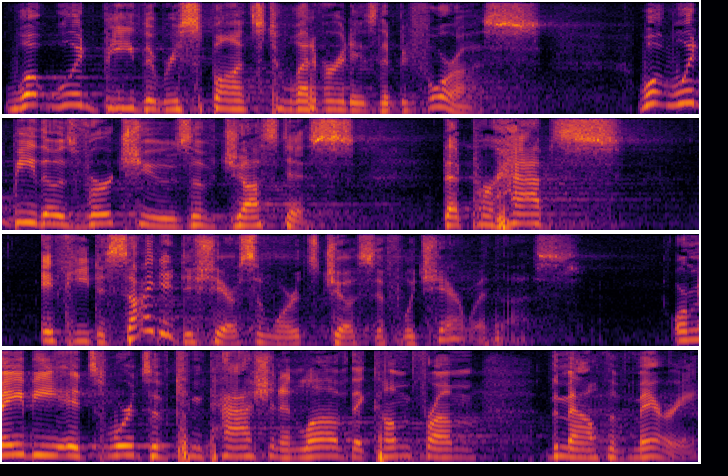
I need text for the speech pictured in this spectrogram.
What would be the response to whatever it is that before us? What would be those virtues of justice that perhaps if he decided to share some words, Joseph would share with us. Or maybe it's words of compassion and love that come from the mouth of Mary.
